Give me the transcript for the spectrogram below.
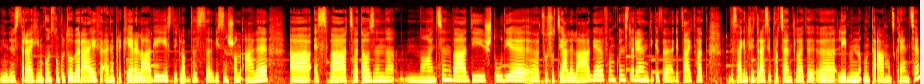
in Österreich im Kunst- und Kulturbereich eine prekäre Lage ist. Ich glaube, das äh, wissen schon alle. Äh, es war 2019 war die Studie äh, zur sozialen Lage von Künstlerinnen, die ge gezeigt hat, dass eigentlich 30 Prozent Leute äh, leben unter Armutsgrenze.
